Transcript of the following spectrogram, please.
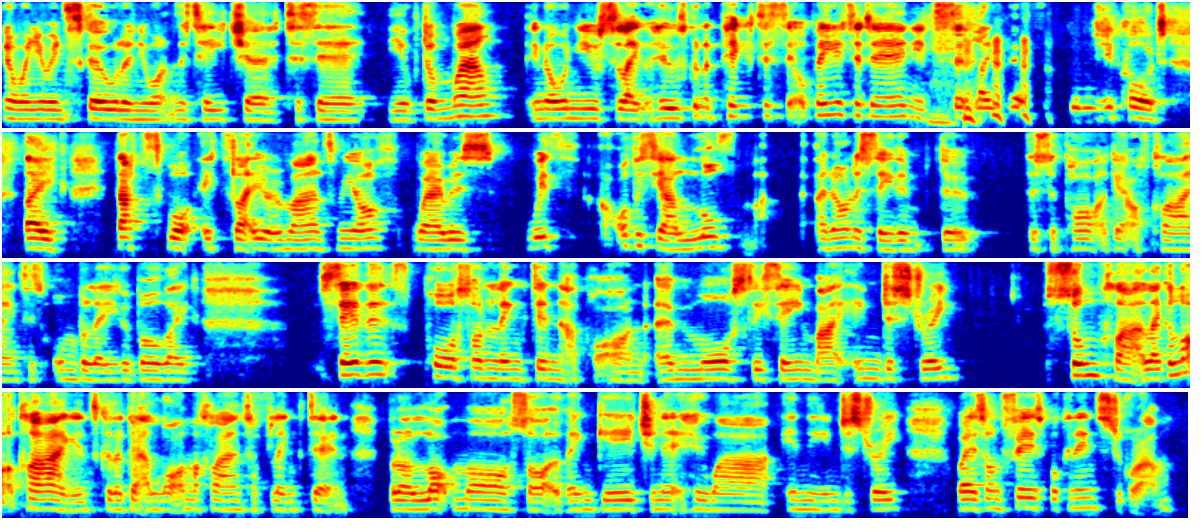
you know when you're in school and you want the teacher to say you've done well. You know when you used to like who's going to pick to sit up here today, and you'd sit like this, as you could. Like that's what it's like. It reminds me of. Whereas with obviously, I love and honestly, the the the support I get off clients is unbelievable. Like say this post on LinkedIn that I put on are mostly seen by industry some clients, like a lot of clients, because I get a lot of my clients off LinkedIn, but a lot more sort of engaging it who are in the industry. Whereas on Facebook and Instagram,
